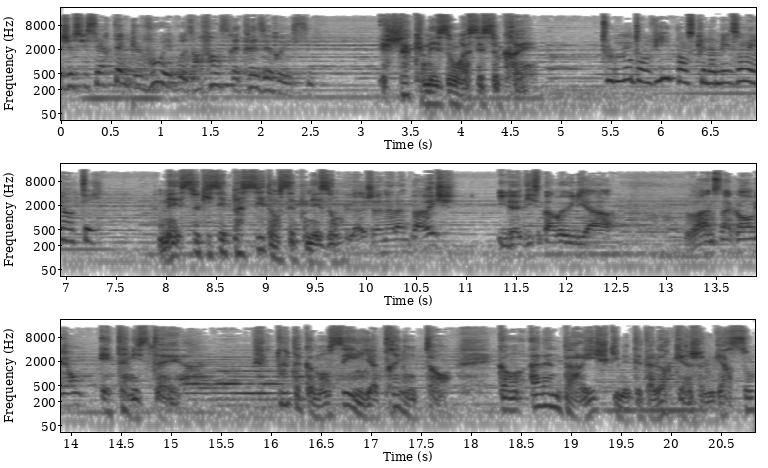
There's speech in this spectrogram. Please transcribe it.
Je suis certaine que vous et vos enfants serez très heureux ici. Chaque maison a ses secrets. Tout le monde en ville pense que la maison est hantée. Mais ce qui s'est passé dans cette maison Le jeune Alan Parrish Il a disparu il y a 25 ans environ. est un mystère. Tout a commencé il y a très longtemps, quand Alan Parrish, qui n'était alors qu'un jeune garçon,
